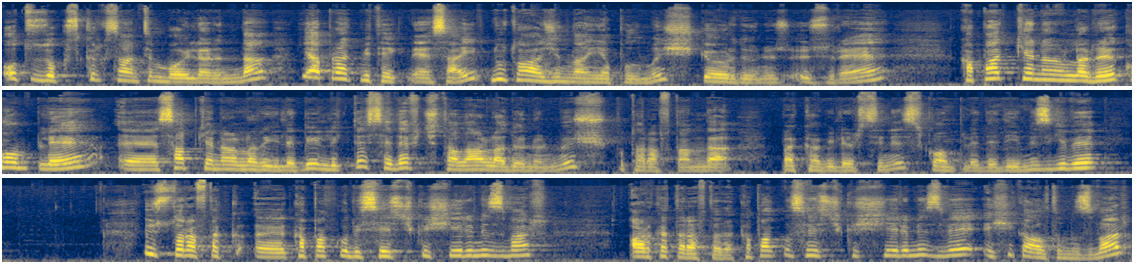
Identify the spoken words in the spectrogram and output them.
39-40 santim boylarında yaprak bir tekneye sahip dut ağacından yapılmış gördüğünüz üzere. Kapak kenarları komple e, sap kenarları ile birlikte sedef çıtalarla dönülmüş. Bu taraftan da bakabilirsiniz komple dediğimiz gibi. Üst tarafta e, kapaklı bir ses çıkış yerimiz var. Arka tarafta da kapaklı ses çıkış yerimiz ve eşik altımız var.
